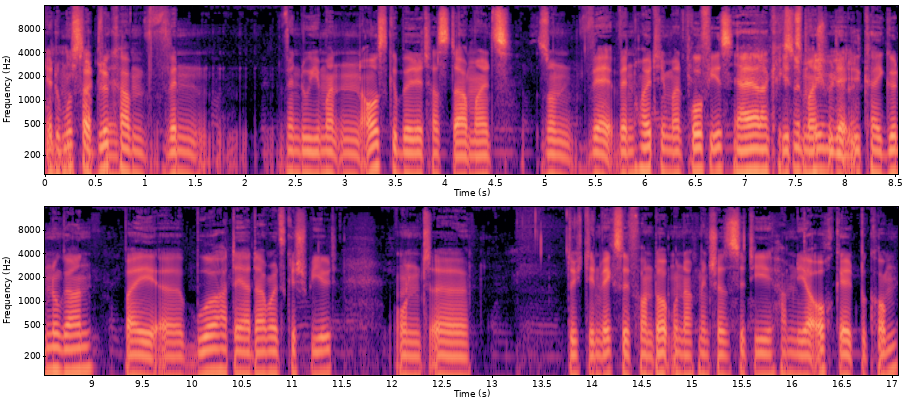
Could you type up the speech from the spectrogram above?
Ja, du musst halt Glück haben, wenn, wenn du jemanden ausgebildet hast damals, so ein, wer, wenn heute jemand Profi ist, ja, ja, dann kriegst wie zum Beispiel Prämie, der Ilkay Gündogan, bei äh, Bur hat er ja damals gespielt und äh, durch den Wechsel von Dortmund nach Manchester City haben die ja auch Geld bekommen.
